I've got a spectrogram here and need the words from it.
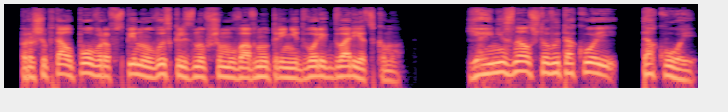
— прошептал повар в спину выскользнувшему во внутренний дворик дворецкому. «Я и не знал, что вы такой... такой».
